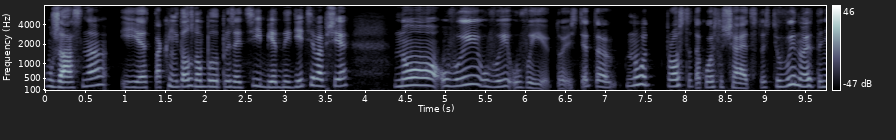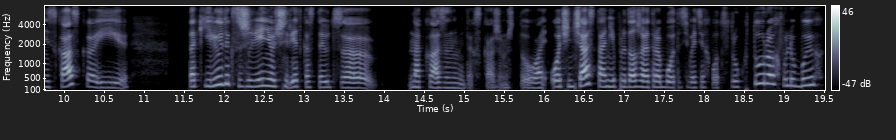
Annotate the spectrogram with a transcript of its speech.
ужасно, и так не должно было произойти, бедные дети вообще. Но, увы, увы, увы. То есть это, ну вот просто такое случается. То есть, увы, но это не сказка, и такие люди, к сожалению, очень редко остаются наказанными, так скажем, что очень часто они продолжают работать в этих вот структурах, в любых,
